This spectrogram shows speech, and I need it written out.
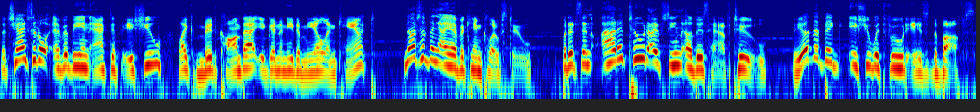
The chance it'll ever be an active issue, like mid-combat you're gonna need a meal and can't, not something I ever came close to, but it's an attitude I've seen others have too. The other big issue with food is the buffs.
